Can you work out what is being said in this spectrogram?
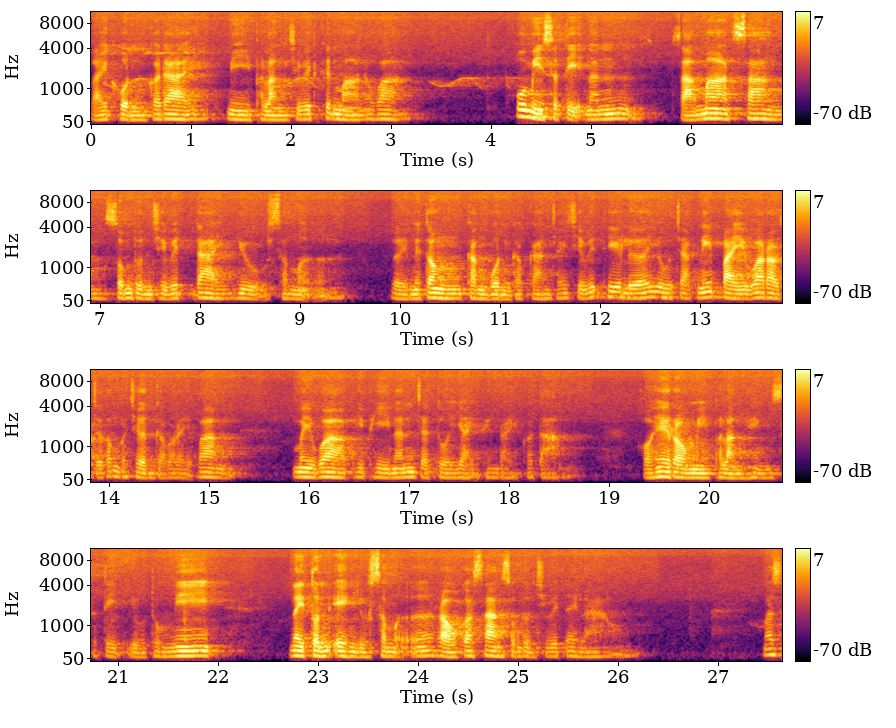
หลายคนก็ได้มีพลังชีวิตขึ้นมานะว่า ผู้มีสตินั้นสามารถสร้างสมดุลชีวิตได้อยู่เสมอ เลยไม่ต้องกังวลกับการใช้ชีวิตที่เหลืออยู่จากนี้ไปว่าเราจะต้องเผชิญกับอะไรบ้าง ไม่ว่าพีพีนั้นจะตัวใหญ่เพียงใดก็ตาม ขอให้เรามีพลังแห่งสติอยู่ตรงนี้ ในตนเองอยู่เสมอเราก็สร้างสมดุลชีวิตได้แล้ว มัส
